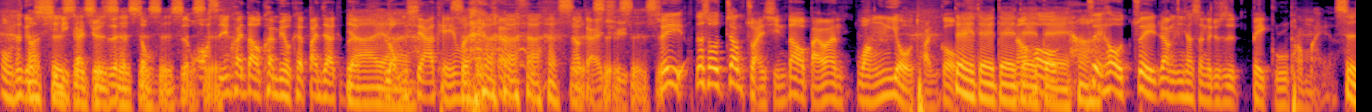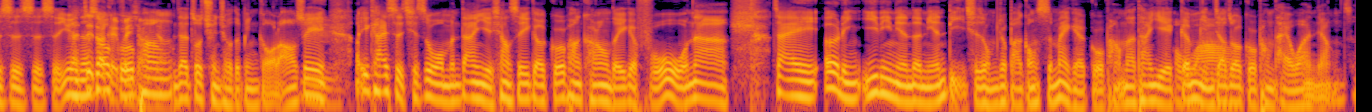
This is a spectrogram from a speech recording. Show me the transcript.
哦，那个啊心理是感觉是很重，是是是哇，是。时间快到，快没有半价呀的呀龙虾可以买，这样子 是所以那时候这样转型到百万网友团购，对对对对然后最后最让印象深刻就是被 Groupon 买了。是是是是，因为那时候 Groupon 在做全球的并购了，然后所以嗯。一开始其实我们当然也像是一个 Groupon Clone 的一个服务。那在二零一零年的年底，其实我们就把公司卖给了 Groupon，那它也更名叫做 Groupon 台湾这样子。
